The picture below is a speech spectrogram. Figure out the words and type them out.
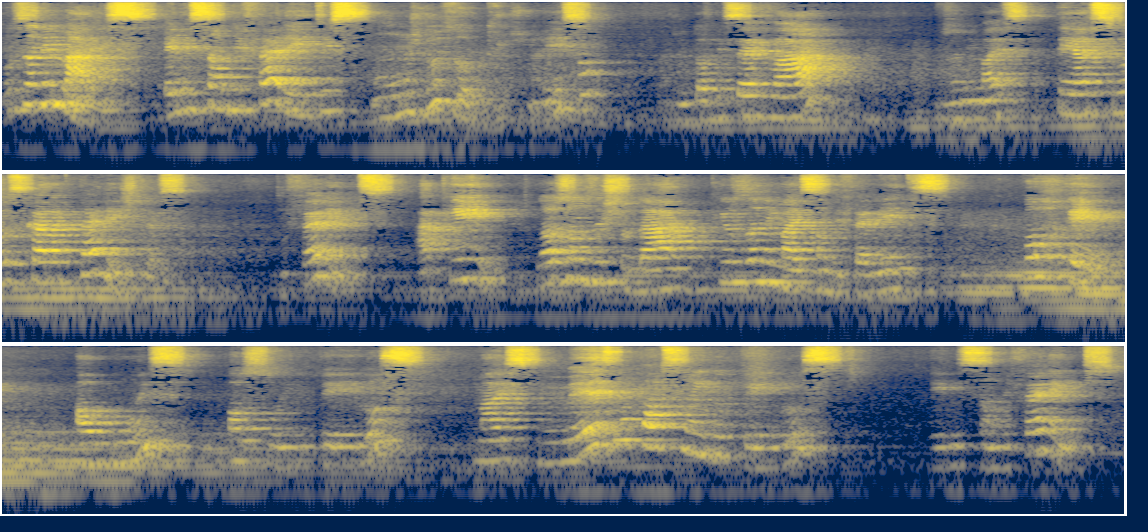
Os animais, eles são diferentes uns dos outros, não é isso? A gente observar, os animais têm as suas características diferentes. Aqui, nós vamos estudar que os animais são diferentes porque alguns possuem pelos, mas mesmo possuindo pelos, eles são diferentes.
